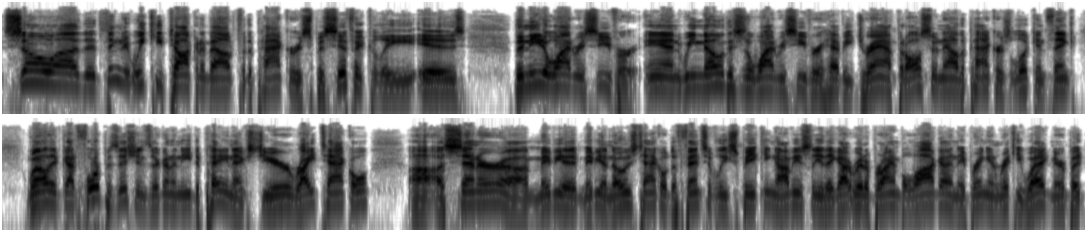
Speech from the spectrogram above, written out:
So uh, the thing that we keep talking about for the Packers specifically is the need a wide receiver. And we know this is a wide receiver heavy draft, but also now the Packers look and think, well, they've got four positions they're going to need to pay next year right tackle, uh, a center, uh, maybe a maybe a nose tackle defensively speaking. Obviously, they got rid of Brian Bulaga and they bring in Ricky Wagner, but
